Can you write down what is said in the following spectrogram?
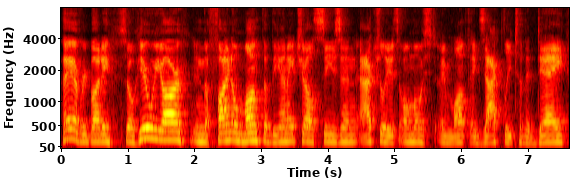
Hey everybody, so here we are in the final month of the NHL season. Actually, it's almost a month exactly to the day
